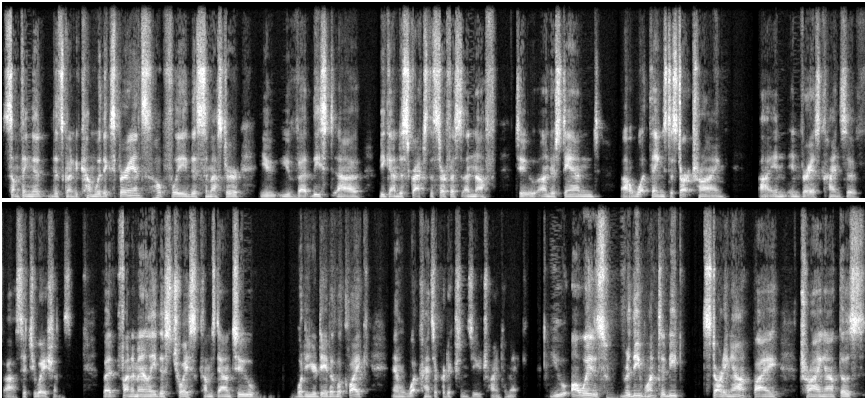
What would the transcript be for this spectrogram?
something that, that's going to come with experience. Hopefully this semester you, you've at least uh, begun to scratch the surface enough to understand uh, what things to start trying uh, in, in various kinds of uh, situations. But fundamentally, this choice comes down to what do your data look like and what kinds of predictions are you trying to make. You always really want to be starting out by trying out those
